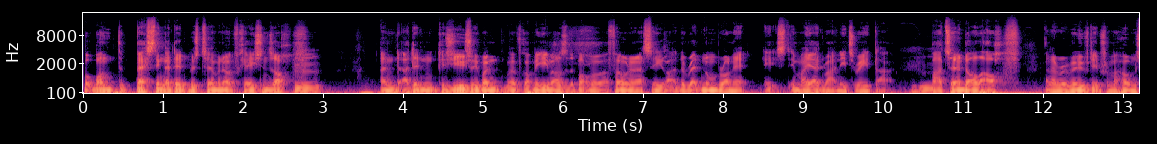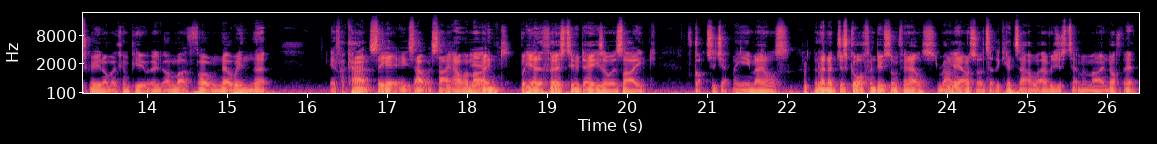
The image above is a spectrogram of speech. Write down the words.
but one the best thing I did was turn my notifications off. Mm. and I didn't because usually when I've got my emails at the bottom of my phone and I see like the red number on it, it's in my head right. I need to read that, Mm-hmm. but I turned all that off and I removed it from my home screen on my computer on my phone, knowing that if I can't see it, it's out of sight, out of Yeah. mind. But yeah, the first two days I was like, I've got to check my emails, and then I'd just go off and do something else around the house. Or I'd take the kids out or whatever, just take my mind off it.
